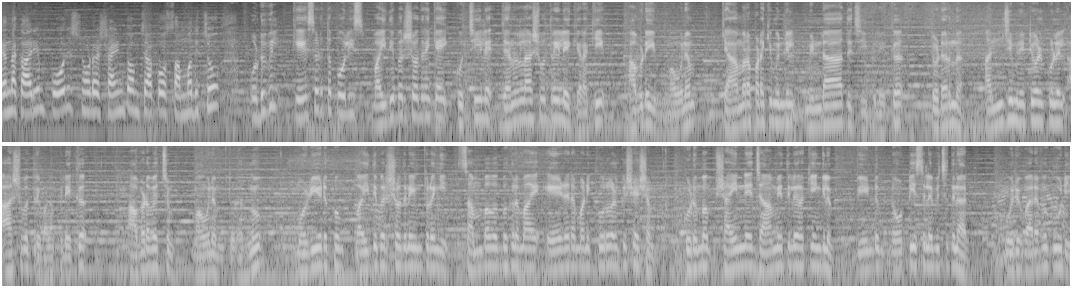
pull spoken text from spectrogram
എന്ന കാര്യം പോലീസിനോട് ഷൈൻ ടോം ചാക്കോ സമ്മതിച്ചു. ഒടുവിൽ കേസെടുത്ത പോലീസ് വൈദ്യപരിശോധനയ്ക്കായി കൊച്ചിയിലെ ജനറൽ ആശുപത്രിയിലേക്ക് ഇറക്കി. അവിടെയും മൗനം. ക്യാമറ പടയ്ക്ക് മുന്നിൽ മിണ്ടാതെ ജീപ്പിലേക്ക്. തുടർന്ന് അഞ്ച് മിനിറ്റുകൾക്കുള്ളിൽ ആശുപത്രി വളപ്പിലേക്ക്. അവിടെ വെച്ചും മൗനം തുടർന്നു. മൊഴിയെടുപ്പും വൈദ്യപരിശോധനയും തുടങ്ങി സംഭവബഹുലമായ ഏഴര മണിക്കൂറുകൾക്ക് ശേഷം കുടുംബം ഷൈനെ ജാമ്യത്തിലിറക്കിയെങ്കിലും വീണ്ടും നോട്ടീസ് ലഭിച്ചതിനാൽ ഒരു വരവ് കൂടി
